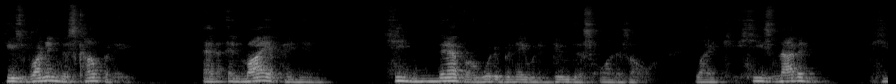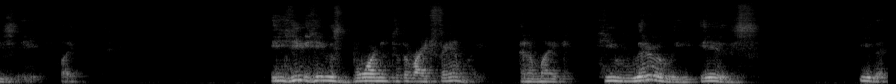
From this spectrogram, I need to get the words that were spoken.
he's running this company, and in my opinion, he never would have been able to do this on his own. Like he's not a, he's he, like he, he was born into the right family, and I'm like he literally is either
